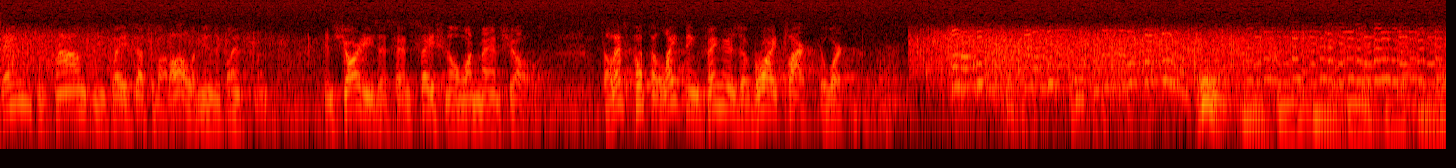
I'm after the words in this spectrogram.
sings, he sounds, and he plays just about all the musical instruments. In short, he's a sensational one-man show. So let's put the lightning fingers of Roy Clark to work.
